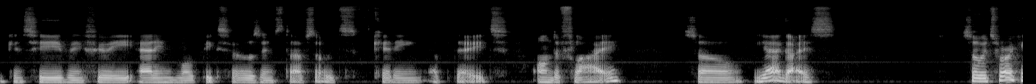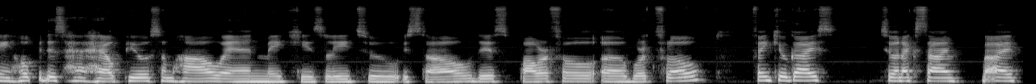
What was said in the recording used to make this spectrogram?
you can see even if we adding more pixels and stuff so it's getting updates on the fly. So yeah guys. So it's working. Hope this help you somehow and make easily to install this powerful uh, workflow. Thank you guys. Till next time. Bye.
